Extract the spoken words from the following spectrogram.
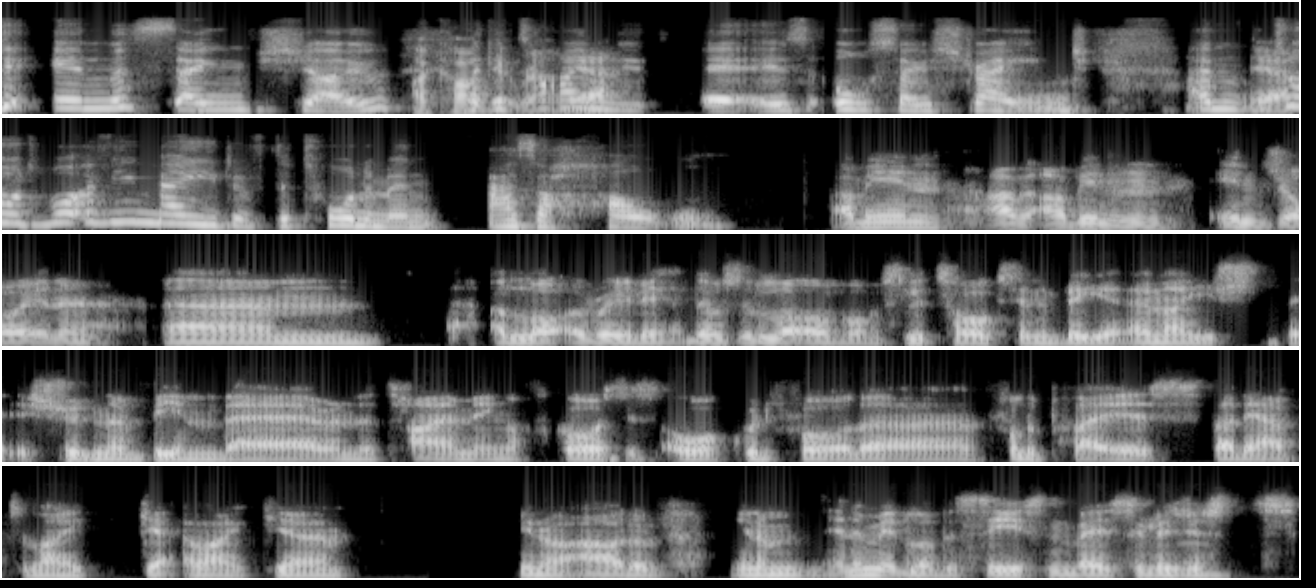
in the same show. I can't But the get round. timing of it is also strange. Um, Yeah. George, what have you made of the tournament as a whole? I mean, I've, I've been enjoying it um, a lot, of really. There was a lot of obviously talks in the beginning, and I sh- it shouldn't have been there. And the timing, of course, is awkward for the for the players that they have to like get like um, you know out of you know in the middle of the season, basically just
